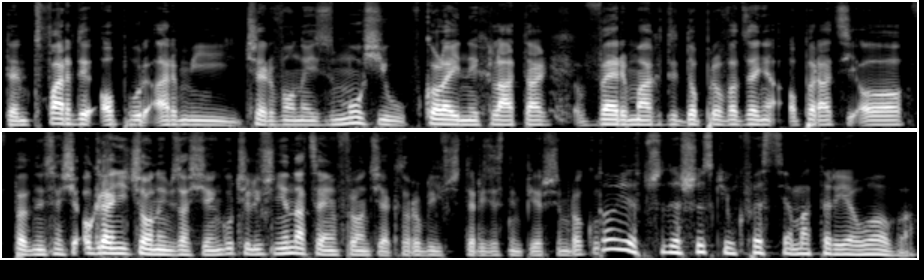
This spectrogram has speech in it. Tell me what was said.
ten twardy opór Armii Czerwonej zmusił w kolejnych latach Wehrmacht do prowadzenia operacji o w pewnym sensie ograniczonym zasięgu, czyli już nie na całym froncie, jak to robili w 1941 roku? To jest przede wszystkim kwestia materiałowa,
